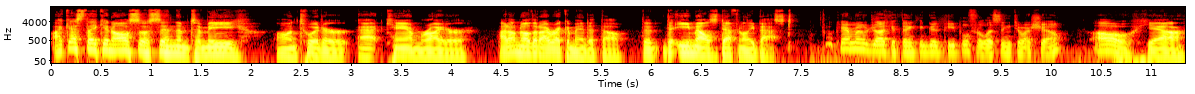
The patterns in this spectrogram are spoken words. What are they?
I guess they can also send them to me on Twitter at camwriter. I don't know that I recommend it, though. The, the email's definitely best. Well, Cameron, would you like to thank the good people for listening to our show? Oh, yeah.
